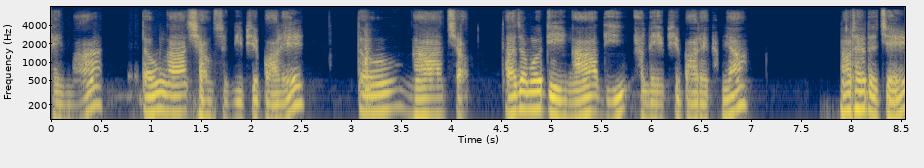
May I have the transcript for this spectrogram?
ထိန်မှာ356ဆိုပြီးဖြစ်ပါတယ်356ဒါကြောင့်မို့ဒီ9ဒီအလဲဖြစ်ပါတယ်ခင်ဗျာနောက်ထပ်တစ်ချိန်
